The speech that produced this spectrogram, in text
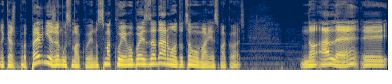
No każdy, pewnie, że mu smakuje. No smakuje mu, bo jest za darmo, to co mu ma nie smakować? No ale y,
